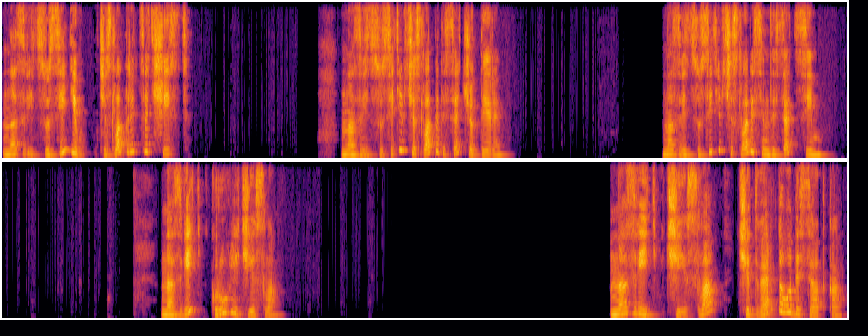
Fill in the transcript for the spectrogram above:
Назвіть сусідів числа 36. Назвіть сусідів числа 54. Назвіть сусідів числа 87. Назвіть круглі числа. Назвіть числа четвертого десятка.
